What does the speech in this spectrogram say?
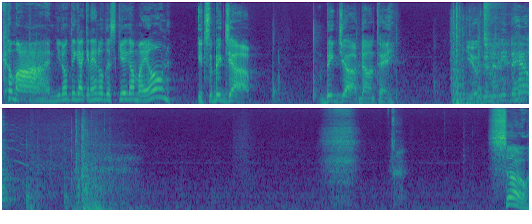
Come on. You don't think I can handle this gig on my own? It's a big job. Big job, Dante. You're gonna need the help. So,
